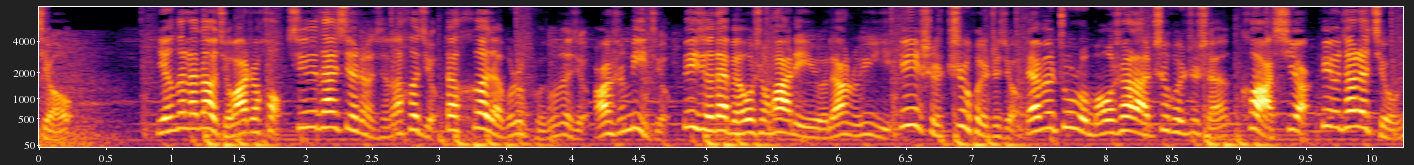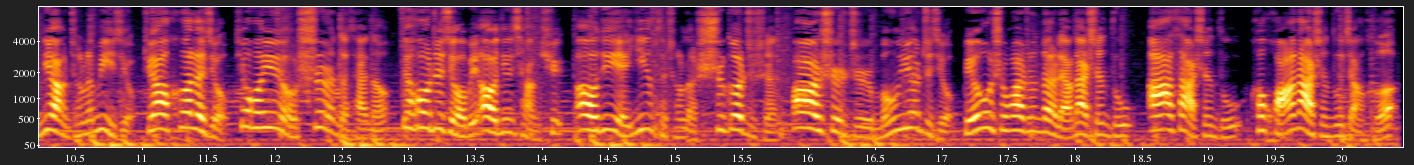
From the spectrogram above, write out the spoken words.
九。影子来到酒吧之后，星期三先生请他喝酒，但喝的不是普通的酒，而是蜜酒。蜜酒在北欧神话里有两种寓意：一是智慧之酒，两名侏儒谋杀了智慧之神克瓦希尔，并用他的酒酿成了蜜酒，只要喝了酒，就会拥有诗人的才能。最后，这酒被奥丁抢去，奥丁也因此成了诗歌之神。二是指盟约之酒，北欧神话中的两大神族阿萨神族和华纳神族讲和，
